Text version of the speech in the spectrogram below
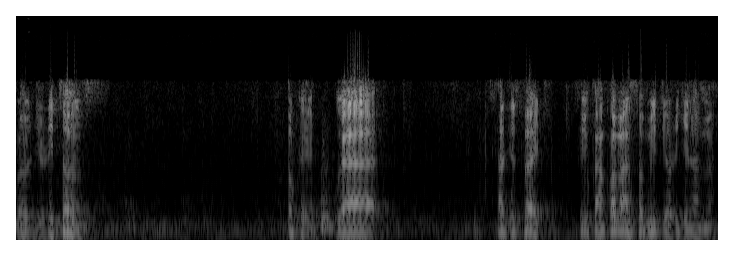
for the returns? Okay, we are satisfied. So you can come and submit the original man.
